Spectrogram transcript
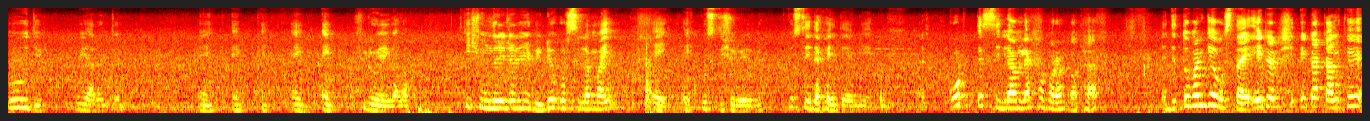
ওই যে, ওই আরেকজন। এই এই এই এই শুরু হয়ে গেল। কি সুন্দর এটা নিয়ে ভিডিও করছিলাম ভাই। এই এই, কুস্তি শুরু হয়ে গেলো। কুস্তি দেখাইতে আমি। করতেছিলাম লেখাপড়ার কথা। এই যে, তোমার কি অবস্থা? এটা এটা কালকে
